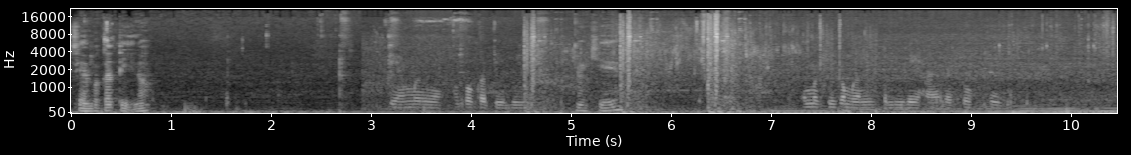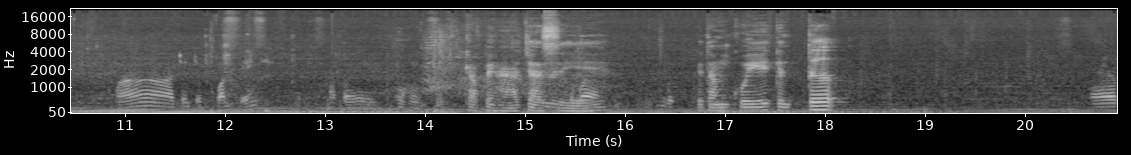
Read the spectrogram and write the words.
เสียงปกติเนาะเสียงมึงอะปกติดีโอเคแล้วเมื่อกี้ก็เหมือนเป็นดีเลยหายไปตัวกูมาจะจบวันเองกลับไปโอ้โหกลับไปหาจ่าเสไปทำเควสกันเตอะแป๊บ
